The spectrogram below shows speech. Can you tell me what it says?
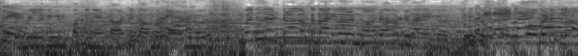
Slay. We'll be living in fucking Antarctica for Yeah. God knows. But still travel to Bangalore and watch. Travel to Bangalore. Okay, COVID is not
